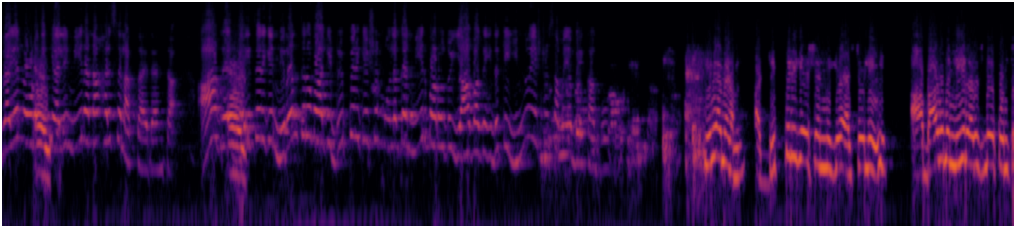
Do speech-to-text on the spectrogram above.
ಟ್ರಯಲ್ ನೋಡೋದಕ್ಕೆ ಅಲ್ಲಿ ನೀರನ್ನ ಹರಿಸಲಾಗ್ತಾ ಇದೆ ಅಂತ. ಆದ್ರೆ ರೈತರಿಗೆ ನಿರಂತರವಾಗಿ ಡ್ರಿಪ್ ಇರಿಗೇಷನ್ ಮೂಲಕ ನೀರ್ ಬರೋದು ಯಾವಾಗ ಇದಕ್ಕೆ ಇನ್ನೂ ಎಷ್ಟು ಸಮಯ ಬೇಕಾಗಬಹುದು ಇಲ್ಲ ಮೇಡಮ್ ಆ ಡ್ರಿಪ್ ಇರಿಗೇಷನ್ಗೆ ಆಕ್ಚುಲಿ ಆ ಭಾಗದಲ್ಲಿ ನೀರು ಹರಿಸ್ಬೇಕು ಅಂತ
